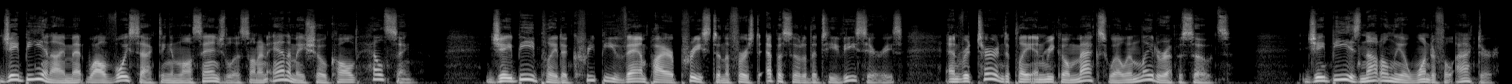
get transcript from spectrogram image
JB and I met while voice acting in Los Angeles on an anime show called Hellsing. JB played a creepy vampire priest in the first episode of the TV series and returned to play Enrico Maxwell in later episodes. JB is not only a wonderful actor,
